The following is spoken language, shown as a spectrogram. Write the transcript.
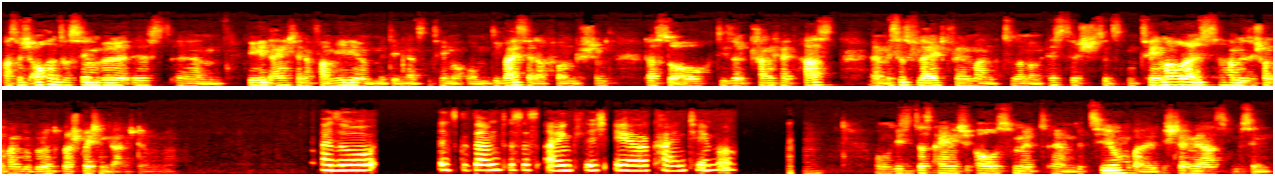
Was mich auch interessieren würde, ist, ähm, wie geht eigentlich deine Familie mit dem ganzen Thema um? Die weiß ja davon bestimmt, dass du auch diese Krankheit hast. Ähm, ist es vielleicht, wenn man zusammen am Esstisch sitzt, ein Thema oder ist, haben sie sich schon dran gewöhnt oder sprechen gar nicht darüber? Also insgesamt ist es eigentlich eher kein Thema. Mhm. Und wie sieht das eigentlich aus mit ähm, Beziehungen? Weil ich stelle mir das ein bisschen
